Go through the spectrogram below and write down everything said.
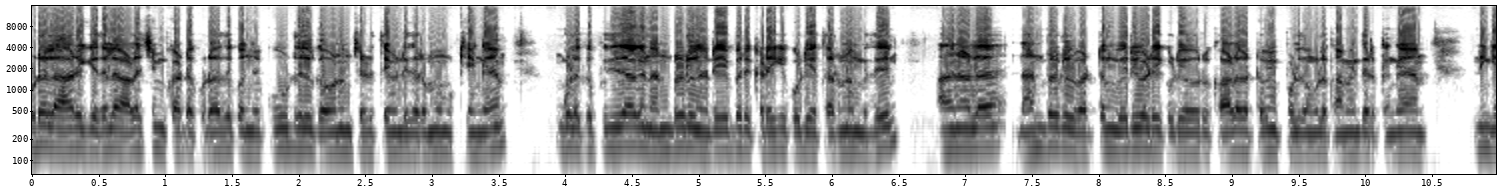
உடல் ஆரோக்கியத்தில் அலட்சியம் காட்டக்கூடாது. கொஞ்சம் கூடுதல் கவனம் செலுத்த வேண்டியது ரொம்ப முக்கியங்க. உங்களுக்கு புதிதாக நண்பர்கள் நிறைய பேர் கிடைக்கக்கூடிய தருணம் இது. அதனால நண்பர்கள் வட்டம் விரிவடையக்கூடிய ஒரு காலகட்டம் இப்பொழுது உங்களுக்கு அமைந்திருக்குங்க. நீங்க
